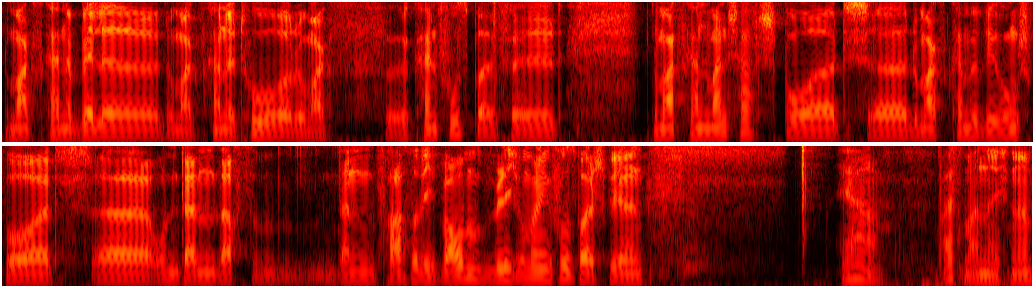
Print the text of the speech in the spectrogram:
du magst keine Bälle, du magst keine Tore, du magst äh, kein Fußballfeld du magst keinen Mannschaftssport, äh, du magst keinen Bewegungssport äh, und dann sagst dann fragst du dich, warum will ich unbedingt Fußball spielen? Ja, weiß man nicht, ne?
